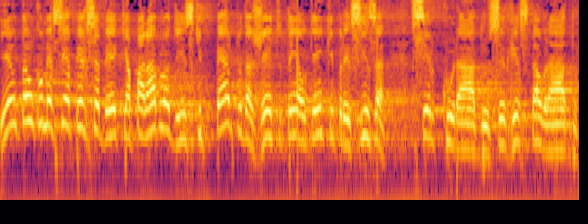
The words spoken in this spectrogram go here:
E eu então comecei a perceber que a parábola diz que perto da gente tem alguém que precisa ser curado, ser restaurado.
